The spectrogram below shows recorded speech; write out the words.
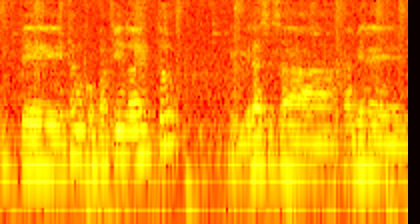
este, estamos compartiendo esto eh, gracias a también el-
